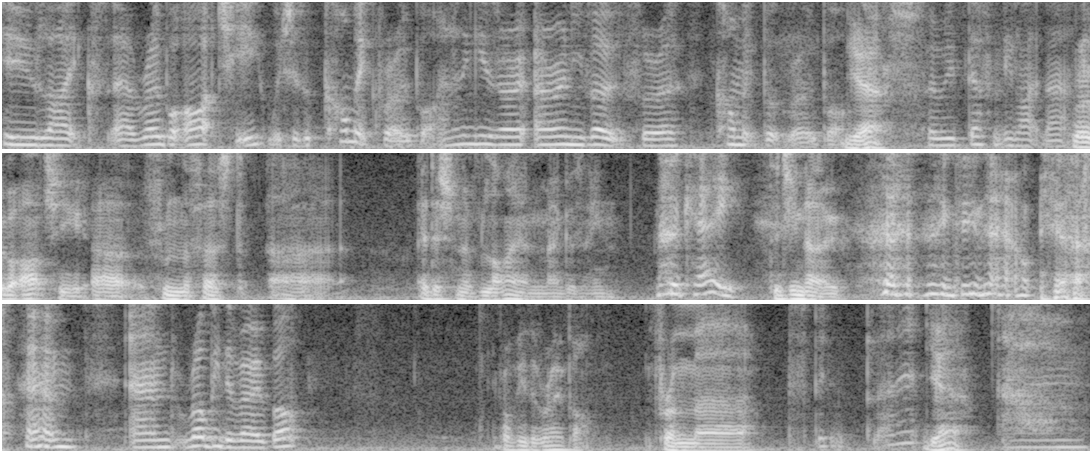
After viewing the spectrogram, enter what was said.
who likes uh, Robot Archie, which is a comic robot. And I think he's our, our only vote for a comic book robot. Yes. So we definitely like that. Robot Archie uh, from the first uh, edition of Lion magazine. Okay, Did you know? I do now. Yeah. Um, and Robbie the Robot, Robbie the robot from uh, Forbidden Planet. yeah. Um,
